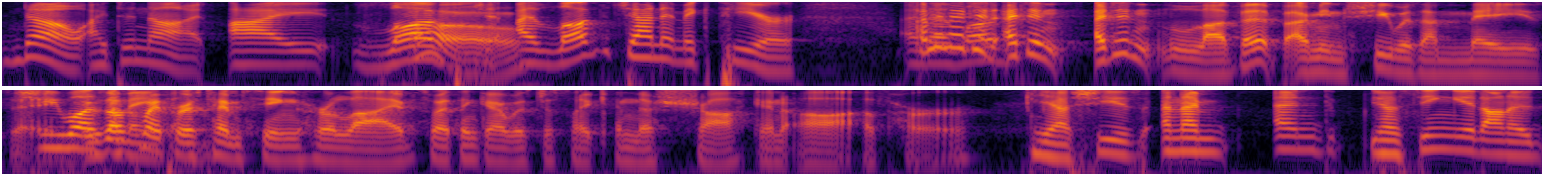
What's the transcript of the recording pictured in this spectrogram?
no, I did not. I loved. Oh. I loved Janet McTeer. I mean, I, loved- did. I didn't. I didn't love it, but I mean, she was amazing. She It was was also my first time seeing her live, so I think I was just like in the shock and awe of her. Yeah, she's and I'm and you know seeing it on a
